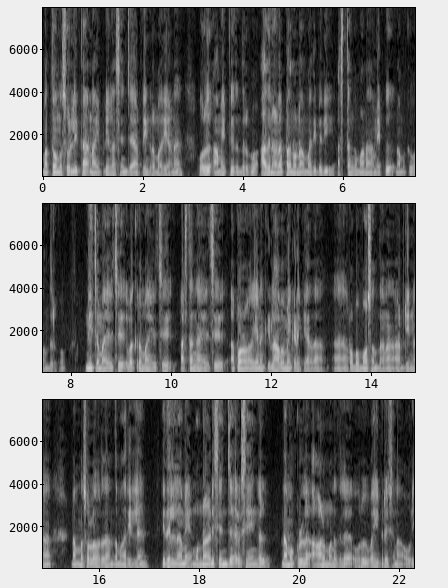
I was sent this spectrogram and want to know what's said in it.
மற்றவங்க சொல்லித்தான் நான் இப்படியெல்லாம் செஞ்சேன் அப்படிங்கிற மாதிரியான ஒரு அமைப்பு இருந்திருக்கும். அதனால பதினொன்றாம் அதிபதி அஸ்தங்கமான அமைப்பு நமக்கு வந்திருக்கும். நீச்சமாயிருச்சு வக்கரமாயிருச்சு அஸ்தங்காயிருச்சு அப்போ எனக்கு லாபமே கிடைக்காதா? ரொம்ப மோசம் தானா அப்படின்னா நம்ம சொல்ல வர்றது அந்த மாதிரி இல்லை. இது எல்லாமே முன்னாடி செஞ்ச விஷயங்கள் நமக்குள்ள ஆழ் மனதில் ஒரு வைப்ரேஷனாக ஒரு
